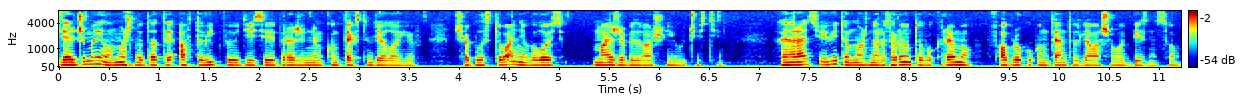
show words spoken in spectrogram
Для Gmail можна додати автовідповіді зі збереженням контексту діалогів, щоб листування велось майже без вашої участі. Генерацію відео можна розгорнути в окрему фабрику контенту для вашого бізнесу,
